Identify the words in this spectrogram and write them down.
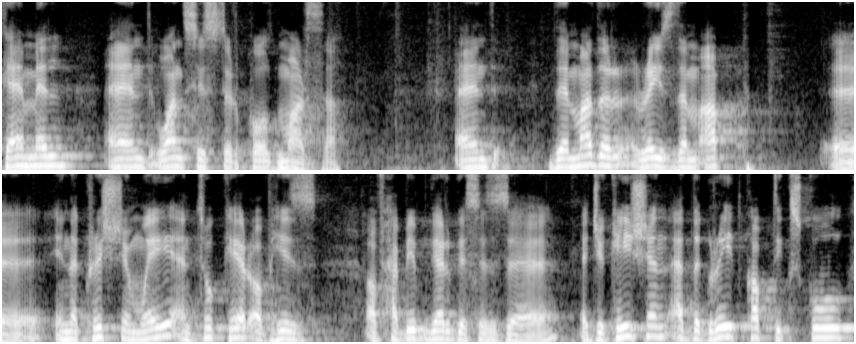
Kamel, and one sister called Martha. And the mother raised them up uh, in a Christian way and took care of his of Habib Girgis's uh, education at the great Coptic school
